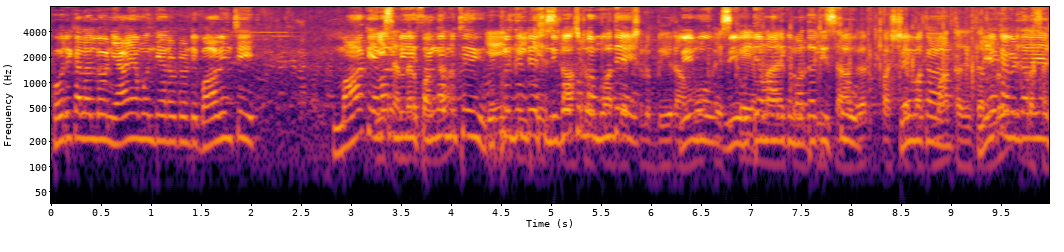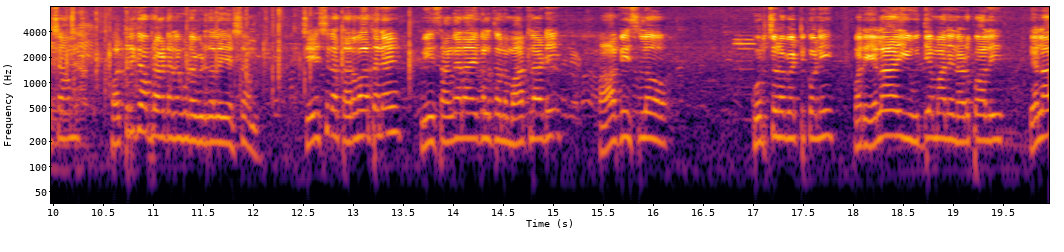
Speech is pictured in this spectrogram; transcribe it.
కోరికలలో న్యాయం ఉంది అనేటువంటి భావించి మాకు ఎవరు మీ సంఘం నుంచి రిప్రజెంటేషన్ ఇవ్వకుండా ముందే మేము మీ ఉద్యమానికి మద్దతు ఇస్తూ మేము ఒక లేఖ విడుదల చేశాం. పత్రికా ప్రకటన కూడా విడుదల చేశాం. చేసిన తర్వాతనే మీ సంఘ నాయకులతో మాట్లాడి ఆఫీస్లో కూర్చోబెట్టుకొని మరి ఎలా ఈ ఉద్యమాన్ని నడపాలి ఎలా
